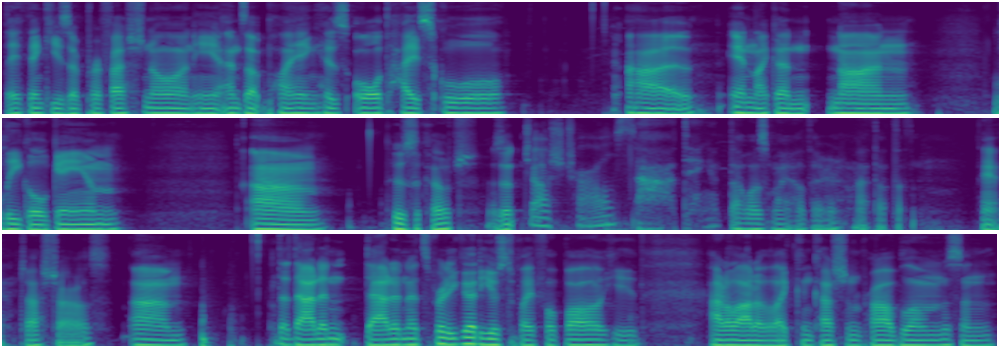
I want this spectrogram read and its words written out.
they think he's a professional and he ends up playing his old high school uh in like a non legal game. Um who's the coach? Is it Josh Charles. ah dang it. That was my other i thought that yeah josh charles. Um the dad and dad and it's pretty good. He used to play football. He had a lot of like concussion problems and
